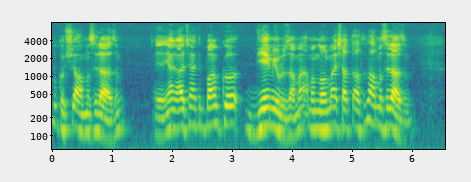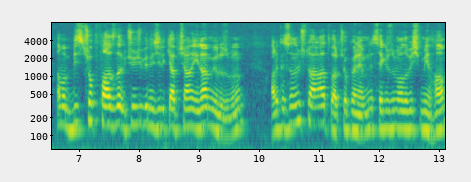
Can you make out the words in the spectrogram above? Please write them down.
bu koşuyu alması lazım. Ee, yani alternatif banko diyemiyoruz ama ama normal şartlar altında alması lazım. Ama biz çok fazla 3. birincilik yapacağına inanmıyoruz bunun. Arkasından 3 tane at var çok önemli. 8 numaralı Wish Me Ham,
